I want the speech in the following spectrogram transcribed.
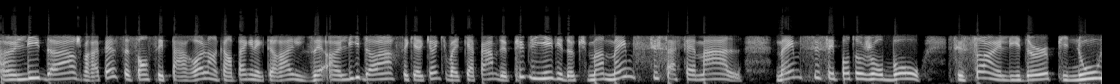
un leader, je me rappelle, ce sont ses paroles en campagne électorale, il disait un leader, c'est quelqu'un qui va être capable de publier des documents même si ça fait mal, même si c'est pas toujours beau. C'est ça un leader. Puis nous,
